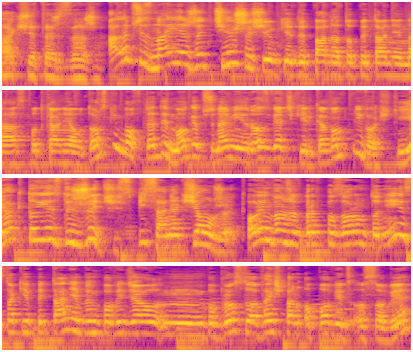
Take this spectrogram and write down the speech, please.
Tak się też zdarza. Ale przyznaję, że cieszę się, kiedy pada to pytanie na spotkaniu autorskim, bo wtedy mogę przynajmniej rozwiać kilka wątpliwości. Jak to jest żyć z pisania książek? Powiem wam, że wbrew pozorom to nie jest takie pytanie, bym powiedział mm, po prostu, a weź pan opowiedz o sobie,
